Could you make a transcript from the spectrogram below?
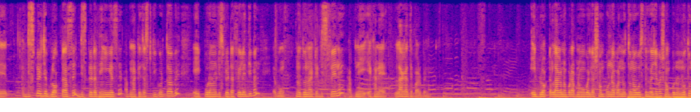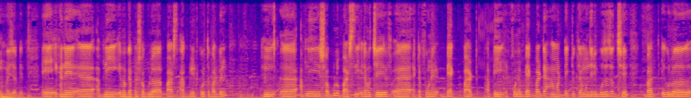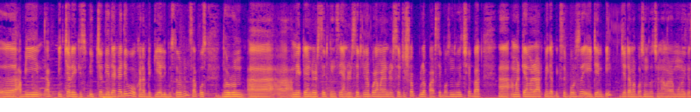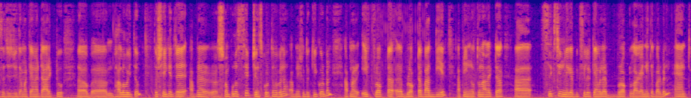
ডিসপ্লের যে ব্লকটা আছে ডিসপ্লেটা ভেঙে গেছে, আপনাকে জাস্ট কি করতে হবে? এই পুরনো ডিসপ্লেটা ফেলে দিবেন এবং নতুন একটা ডিসপ্লে এনে আপনি এখানে লাগাতে পারবেন। এই ব্লকটা লাগানোর পর আপনার মোবাইলটা সম্পূর্ণ আবার নতুন অবস্থা হয়ে যাবে, সম্পূর্ণ নতুন হয়ে যাবে। এখানে আপনি এভাবে আপনার সবগুলো পার্টস আপগ্রেড করতে পারবেন। হুম আপনি সবগুলো পার্টসই এটা হচ্ছে একটা ফোনের ব্যাক পার্ট আপনি ফোনের ব্যাক পার্টে আমারটা একটু কেমন জানি বোঝা যাচ্ছে বাট এগুলো আপনি পিকচারে কিছু পিকচার দিয়ে দেখাই দেবো, ওখানে আপনি ক্লিয়ারলি বুঝতে পারবেন। সাপোজ ধরুন আমি একটা অ্যান্ড্রয়েড সেট কিনছি। অ্যান্ড্রয়েড সেট কেনার পর আমার অ্যান্ড্রয়েড সেটের সবগুলো পার্টসই পছন্দ হয়েছে বাট আমার ক্যামেরা আট মেগাপিক্সেল পড়ছে এইট এমপি যেটা আমার পছন্দ হচ্ছে না। আমার মনে হইতেছে যে যদি আমার ক্যামেরাটা আরেকটু ভালো হইতো, তো সেই ক্ষেত্রে আপনার সম্পূর্ণ সেট চেঞ্জ করতে হবে না। আপনি শুধু কি করবেন, আপনার এই ফ্লকটা ব্লকটা বাদ দিয়ে আপনি নতুন আরেকটা সিক্সটিন মেগাপিক্সেলের ক্যামেরার ব্লক লাগাই নিতে পারবেন। অ্যান্ড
